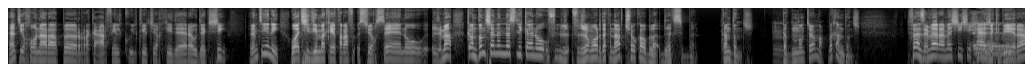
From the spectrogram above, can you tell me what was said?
فهمتي خونا رابور راك عارفين الكولتور كي دايره وداك الشيء. فهمتيني؟ وهذا الشيء ديما كيطرا في- سيغ سين وزعما كنظنش أنا الناس اللي كانوا في الج- في الجمهور ذاك النهار تشوكاو بلا- بداك السبان. كنظنش. مم. كتظنوا نتوما؟ ما كنظنش. فزعما راه ماشي شي حاجة آه. كبيرة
